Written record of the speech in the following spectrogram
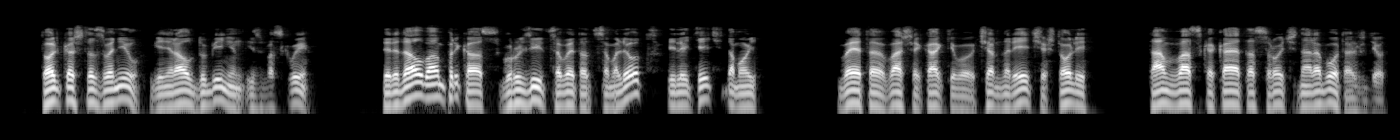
— Только что звонил генерал Дубинин из Москвы. Передал вам приказ грузиться в этот самолет и лететь домой. В это ваше, как его, черноречие, что ли, — там вас какая-то срочная работа ждет.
